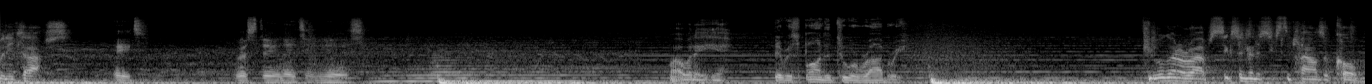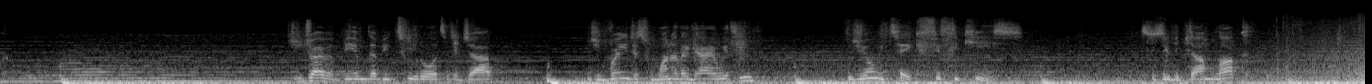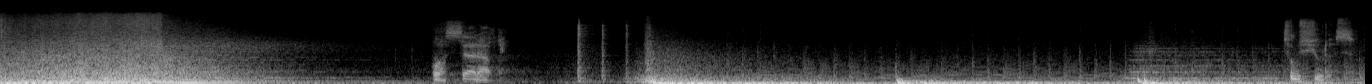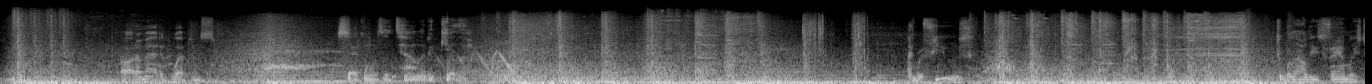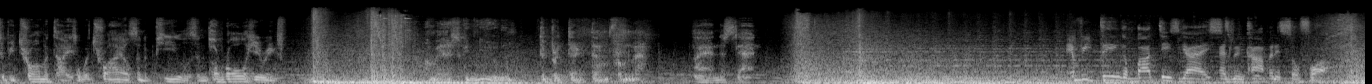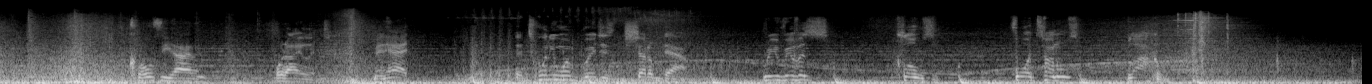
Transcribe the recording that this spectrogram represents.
many cops? Eight. We're staying 18 years. Why were they here? They responded to a robbery. If you were gonna rob 660 pounds of coke, Did you drive a BMW two-door to the job? Did you bring just one other guy with you? Did you only take 50 keys? This is either dumb luck setup. Two shooters. Automatic weapons. Second was a talented killer. I refuse to allow these families to be traumatized with trials and appeals and parole hearings. I'm asking you to protect them from that. I understand. Everything about these guys has been competent so far. Close the island. What island? Manhattan. The 21 bridges, shut them down. Three rivers, close them. Four tunnels, block them.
